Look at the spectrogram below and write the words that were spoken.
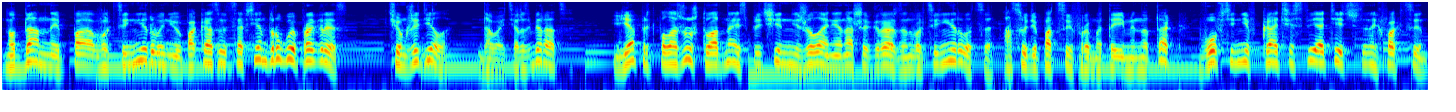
но данные по вакцинированию показывают совсем другой прогресс. В чем же дело? Давайте разбираться. Я предположу, что одна из причин нежелания наших граждан вакцинироваться, а судя по цифрам это именно так, вовсе не в качестве отечественных вакцин.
